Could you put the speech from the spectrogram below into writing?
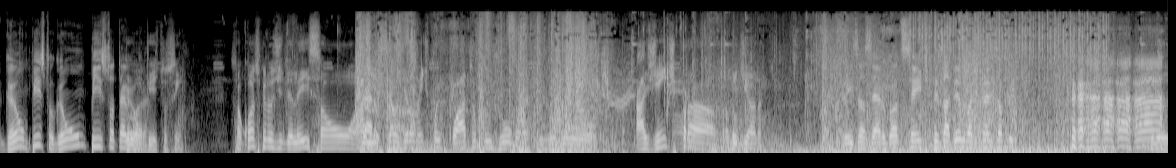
Ganhou um pistol? Ganhou um pistol até um agora. pistol, sim. São quantos minutos de delay? São. A. ESL geralmente põe 4 pro jogo, né? Pro jogo. Agente pra, pra mediana. 3x0, Godsent, pesadelo, vai finalizar o. Meu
